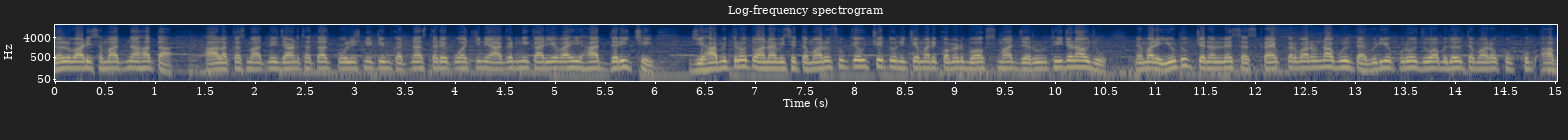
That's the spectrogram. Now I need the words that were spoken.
દલવાડી સમાજના હતા. હાલ અકસ્માતની જાણ થતાં જ પોલીસની ટીમ ઘટના સ્થળે પહોંચીને આગળની કાર્યવાહી હાથ ધરી છે. જી હા મિત્રો, તો આના વિશે તમારું શું કેવું છે? તો નીચે મારી કોમેન્ટ બોક્સમાં જરૂરથી જણાવજો. અને મારી યુટ્યુબ ચેનલને સબસ્ક્રાઇબ કરવાનું ના ભૂલતા. વીડિયો પૂરો જોવા બદલ તમારો ખૂબ ખૂબ આભાર.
